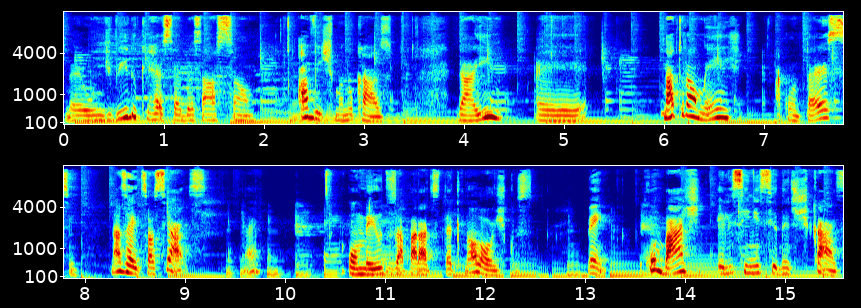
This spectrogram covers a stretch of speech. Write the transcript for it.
né? O indivíduo que recebe essa ação, a vítima no caso. Daí, é, naturalmente, acontece nas redes sociais, né? por meio dos aparatos tecnológicos. Bem, o combate ele se inicia dentro de casa,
